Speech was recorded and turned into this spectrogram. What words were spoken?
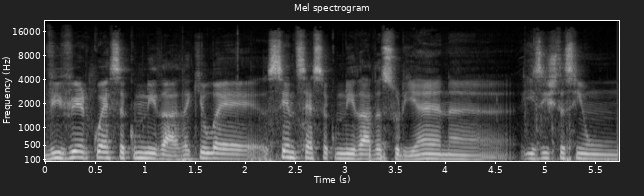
viver com essa comunidade. Aquilo é. Sente-se essa comunidade açoriana? Existe assim um,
